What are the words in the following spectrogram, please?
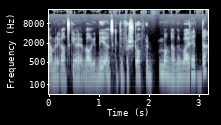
amerikanske valget. De ønsket å forstå, for mange av dem var redde.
